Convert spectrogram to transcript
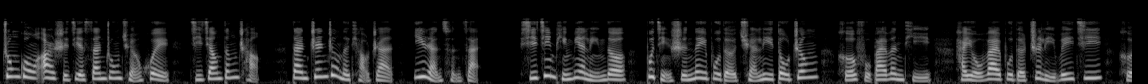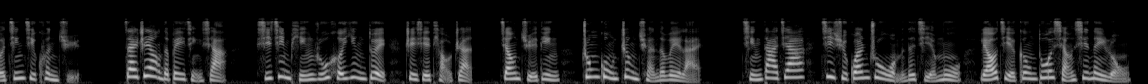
中共二十届三中全会即将登场，但真正的挑战依然存在。习近平面临的不仅是内部的权力斗争和腐败问题，还有外部的治理危机和经济困局。在这样的背景下，习近平如何应对这些挑战，将决定中共政权的未来。请大家继续关注我们的节目，了解更多详细内容，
